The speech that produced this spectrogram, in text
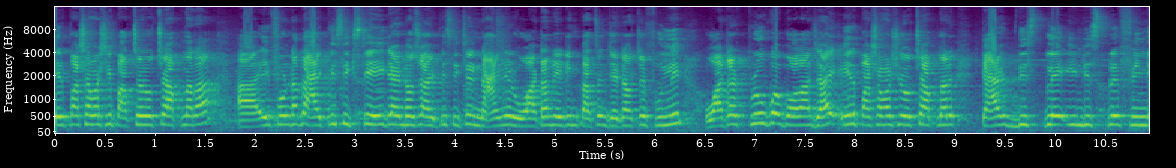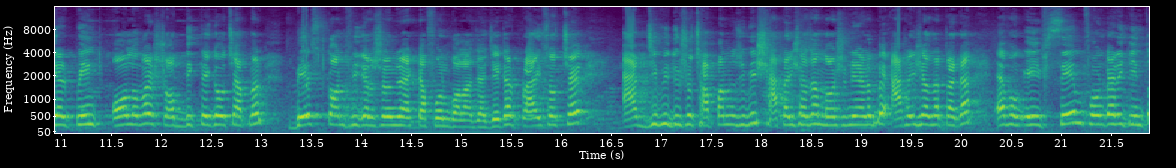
এর পাশাপাশি পাচ্ছেন হচ্ছে আপনারা এই ফোনটাতে আইপি সিক্সটি এইট অ্যান্ড হচ্ছে আইপি সিক্সটি নাইনের ওয়াটার রেটিং পাচ্ছেন, যেটা হচ্ছে ফুললি ওয়াটার প্রুফও বলা যায়। এর পাশাপাশি হচ্ছে আপনার curve display in display fingerprint all over সব দিক থেকে হচ্ছে আপনার বেস্ট কনফিগারেশনের একটা ফোন বলা যায়, যেটার প্রাইস হচ্ছে আট জিবি দুশো ছাপ্পান্ন জিবি সাতাইশ হাজার নশো নিরানব্বই আঠাইশ হাজার টাকা। এবং এই সেম ফোনটারই কিন্তু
